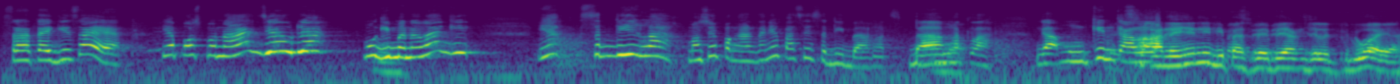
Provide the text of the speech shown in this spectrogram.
strategi saya ya pospon aja udah mau gimana lagi ya sedih lah maksudnya pengantinnya pasti sedih banget banget Iya. lah nggak mungkin kalau Seandainya nih di PSBB yang jilid kedua ya.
